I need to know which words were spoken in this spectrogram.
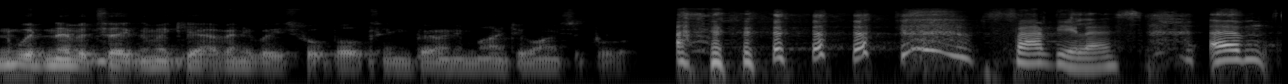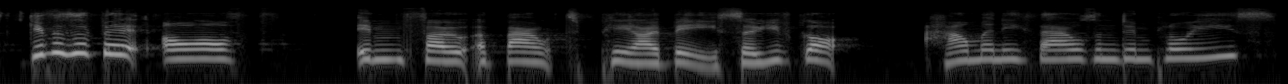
would never take the mickey out of anybody's football team, bearing in mind who I support. Fabulous. Um, give us a bit of info about PIB. So you've got how many thousand employees?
